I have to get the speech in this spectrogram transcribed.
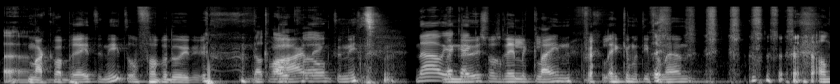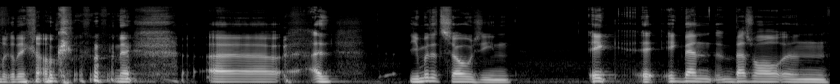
Eh, maar qua breedte niet? Of wat bedoel je nu? dat qua haarlengte niet? Nou, ja, Mijn kijk, neus was redelijk klein vergeleken met die van hen. andere dingen ook. nee. Eh, je moet het zo zien. Ik, ik ben best wel een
